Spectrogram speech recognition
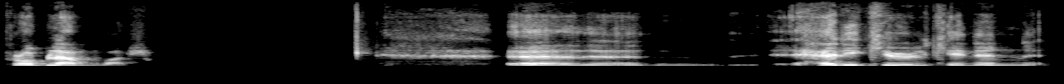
problem var. Ee, her iki ülkenin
